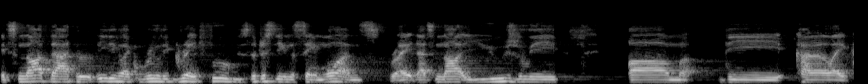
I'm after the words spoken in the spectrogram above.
it's not that they're eating like really great foods. They're just eating the same ones, right? That's not usually um, the kind of like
